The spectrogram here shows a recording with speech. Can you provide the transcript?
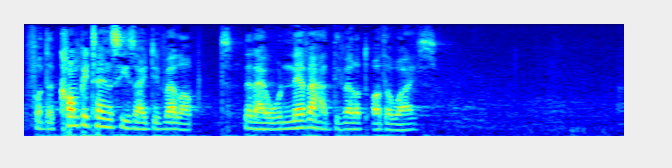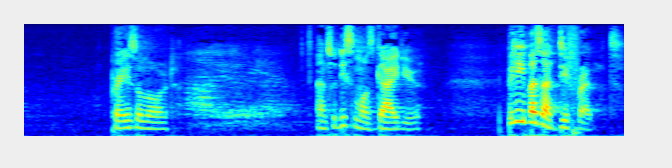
for the competencies I developed that I would never have developed otherwise. Praise the Lord. And so this must guide you. Believers are different.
